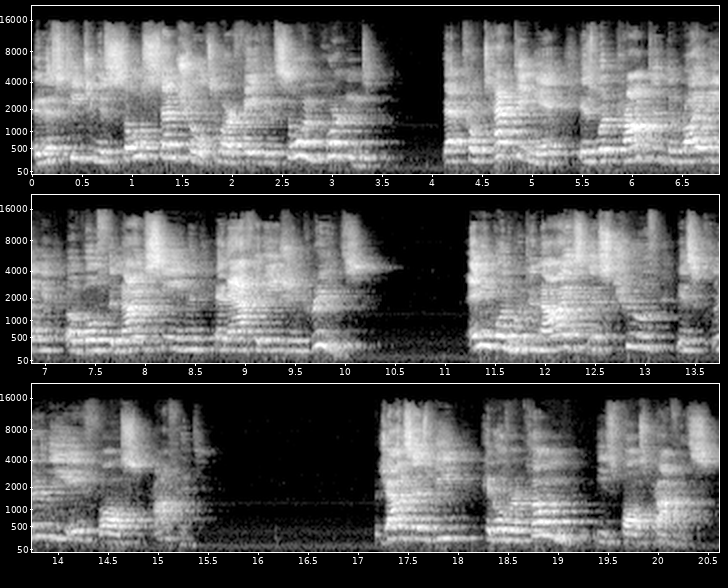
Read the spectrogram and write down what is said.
And this teaching is so central to our faith and so important that protecting it is what prompted the writing of both the Nicene and Athanasian creeds. Anyone who denies this truth is clearly a false prophet. But John says we can overcome these false prophets.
